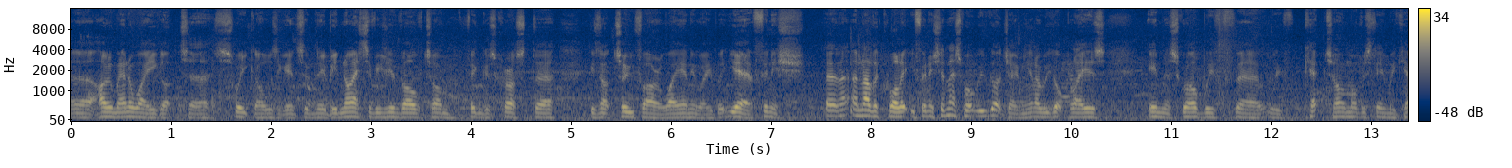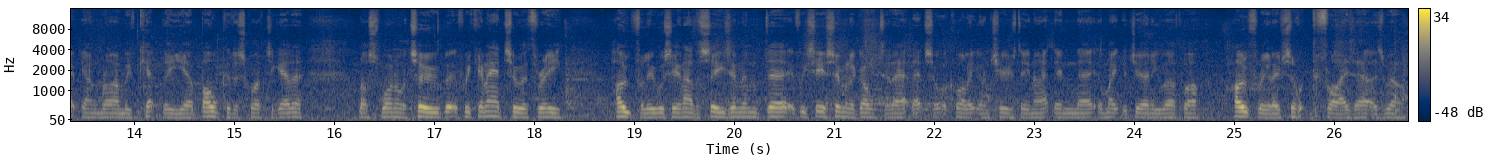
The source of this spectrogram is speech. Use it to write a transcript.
Uh, home and away, he got uh, sweet goals against him. It'd be nice if he's involved, Tom. Fingers crossed uh, he's not too far away anyway. But yeah, finish another quality finish, and that's what we've got, Jamie. You know, we've got players in the squad. We've uh, we've kept Tom obviously, and we kept young Ryan. We've kept the uh, bulk of the squad together. Lost one or two, but if we can add two or three, hopefully we'll see another season. And uh, if we see a similar goal to that, that sort of quality on Tuesday night, then uh, it'll make the journey worthwhile. Hopefully they've sorted the flies out as well.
